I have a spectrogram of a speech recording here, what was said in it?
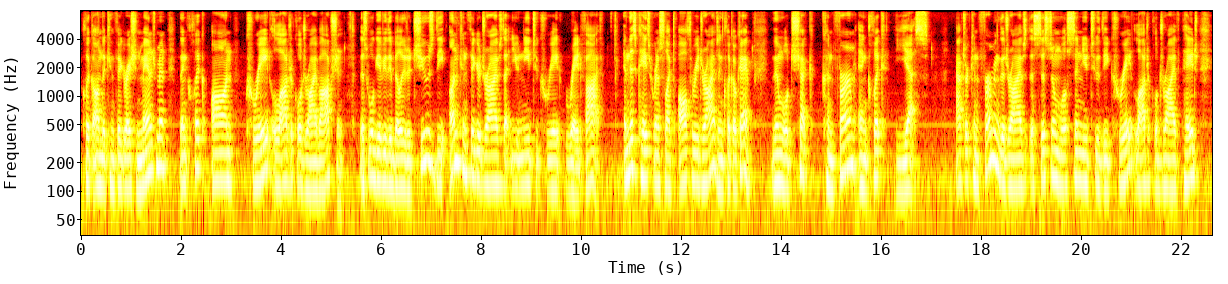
Click on the configuration management, then click on create logical drive option. This will give you the ability to choose the unconfigured drives that you need to create RAID 5. In this case, we're going to select all three drives and click OK. Then we'll check confirm and click yes. After confirming the drives, the system will send you to the Create Logical Drive page.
